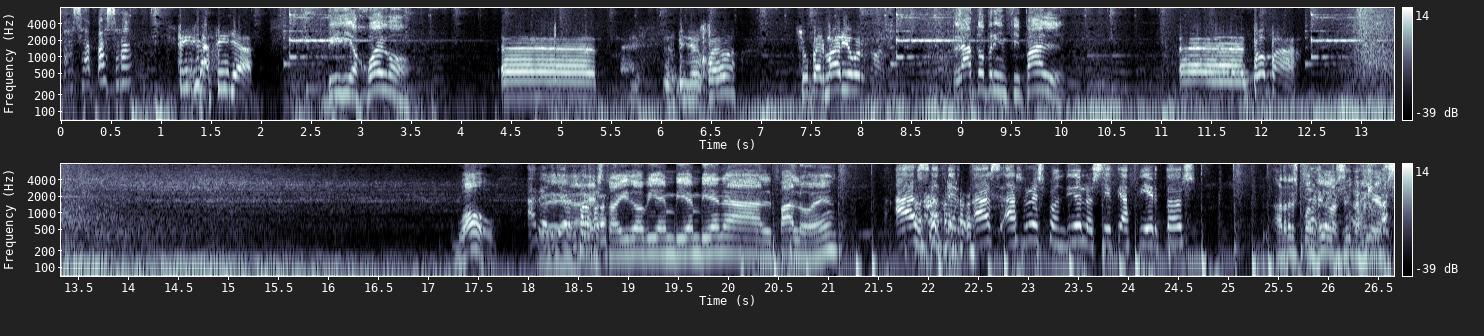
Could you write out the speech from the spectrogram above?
Pasa, pasa. silla, silla, videojuego, eh, videojuego, Super Mario Bros. plato principal, Eh, Topa, wow. A ver, Eh, esto ha ido bien, bien, bien al palo, ¿eh? Has, acer- has- has respondido los siete aciertos. Has respondido a las situaciones.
